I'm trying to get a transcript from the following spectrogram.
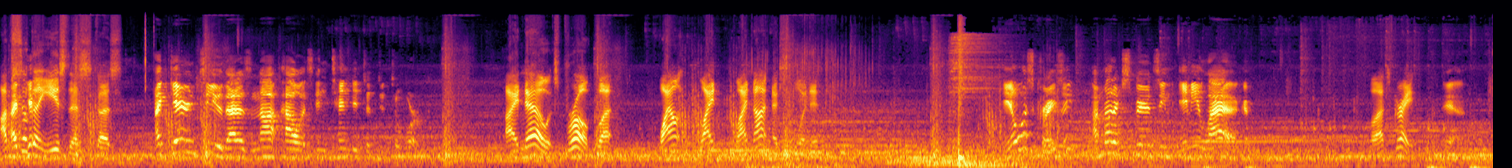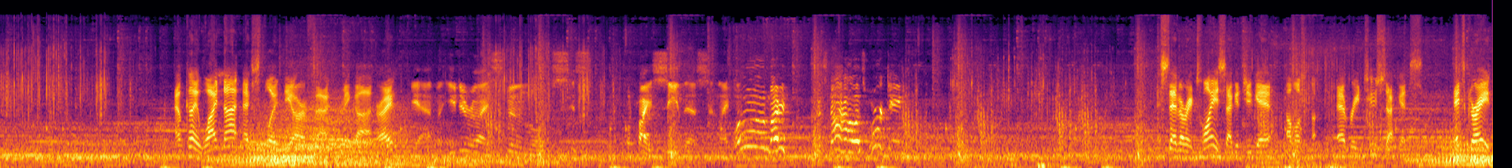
I'm still gonna use this because I guarantee you that is not how it's intended to to work. I know it's broke, but why don't why why not exploit it? You know what's crazy? I'm not experiencing any lag. Well, that's great. Yeah. Okay, why not exploit the artifact we got, right? Yeah, but you do realize Spoon will, will probably see this and like, whoa, my, that's not how it's working. Instead of every 20 seconds, you get almost every two seconds. It's great.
